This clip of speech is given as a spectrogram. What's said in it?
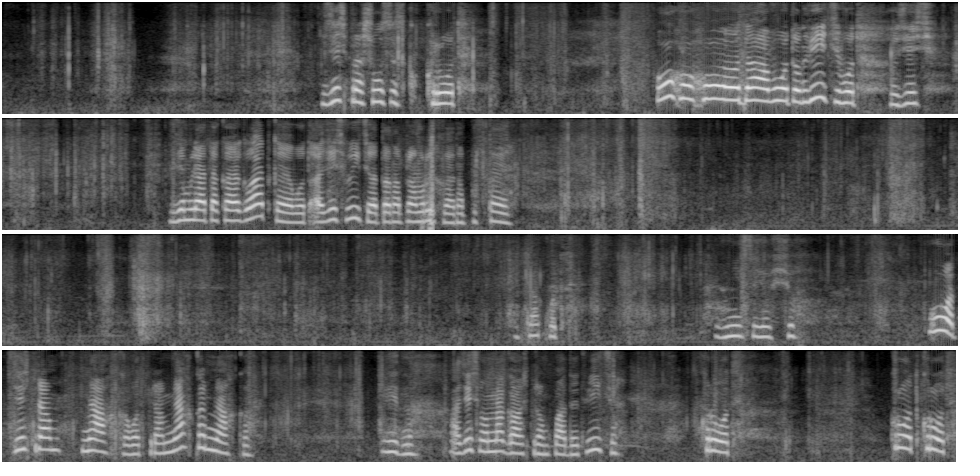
Здесь прошелся крот. Ох-охо, да, вот он, видите, вот здесь земля такая гладкая, вот, а здесь, видите, вот она прям рыхлая, она пустая. Вот так вот вниз ее всю. Вот, здесь прям мягко, вот прям мягко-мягко. Видно. А здесь вон нога аж прям падает, видите? Крот. Крот, крот.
